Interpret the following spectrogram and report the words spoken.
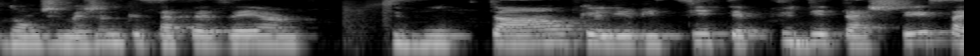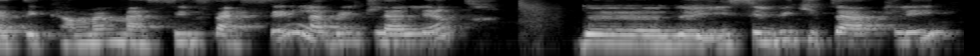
donc, j'imagine que ça faisait un petit bout de temps, que l'héritier était plus détaché, ça a été quand même assez facile avec la lettre. De, de c'est lui qui t'a appelé?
